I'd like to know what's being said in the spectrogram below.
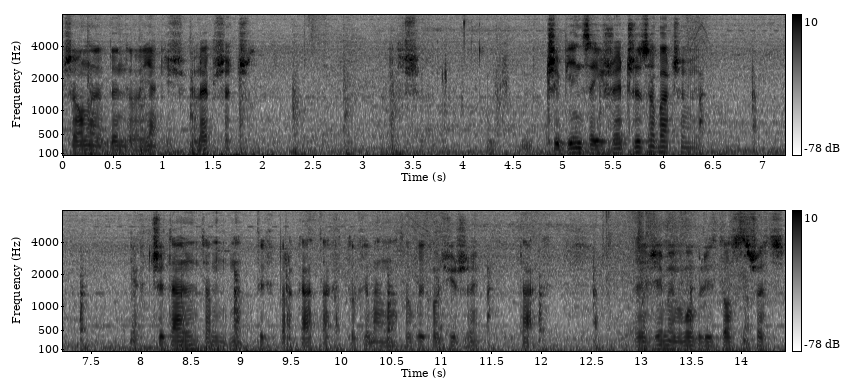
Czy one będą jakieś lepsze, czy... Czy więcej rzeczy zobaczymy? Jak czytałem tam na tych plakatach, to chyba na to wychodzi, że tak. Będziemy mogli dostrzec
